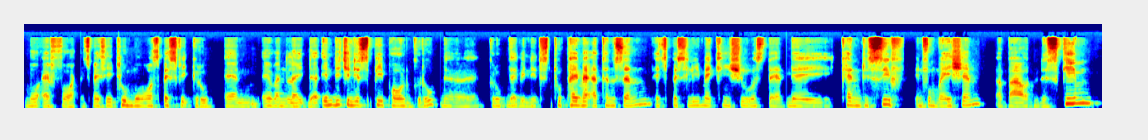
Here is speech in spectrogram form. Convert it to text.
more effort, especially to more specific group and even like the indigenous people group, the group that we need to pay more attention, especially making sure that they can receive information about the scheme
